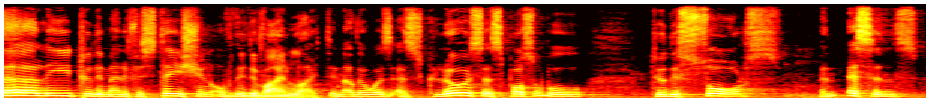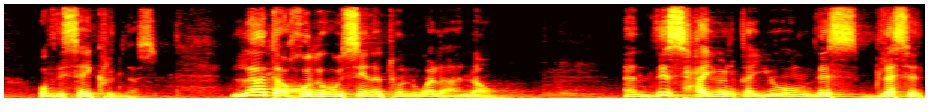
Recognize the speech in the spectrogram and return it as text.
early to the manifestation of the divine light. In other words, as close as possible to the source and essence of the sacredness. لا تأخذه سنة ولا نوم. And this Hayyul Qayyum, this blessed,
